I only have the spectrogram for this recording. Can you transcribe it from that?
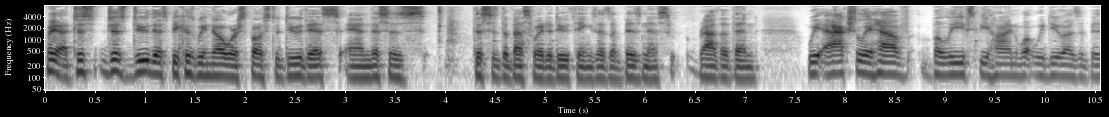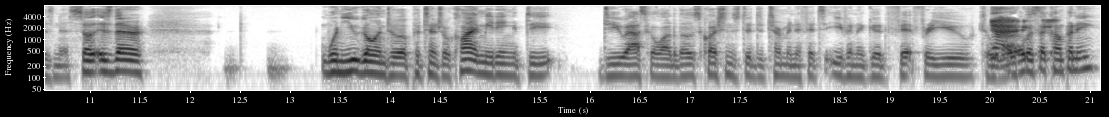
Well yeah just just do this because we know we're supposed to do this and this is this is the best way to do things as a business rather than we actually have beliefs behind what we do as a business. So is there when you go into a potential client meeting do you, do you ask a lot of those questions to determine if it's even a good fit for you to yeah, work with a company?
